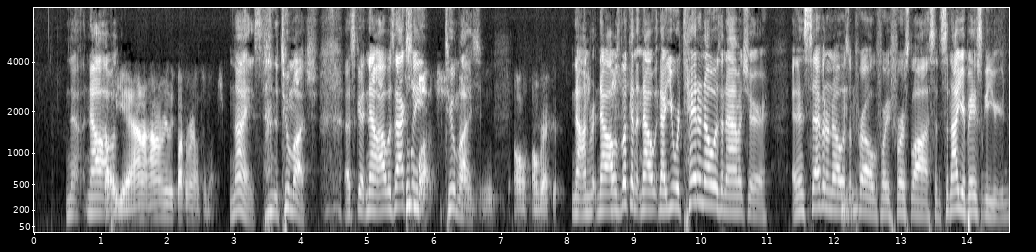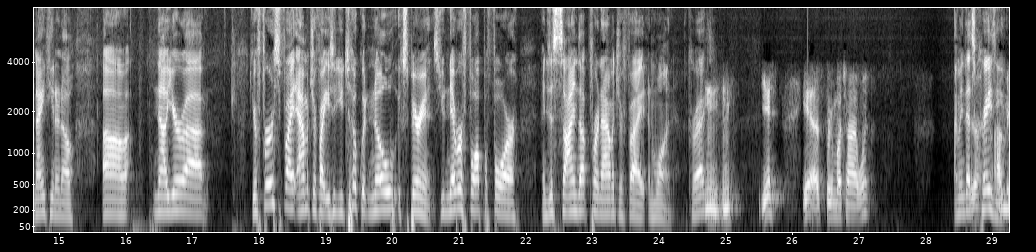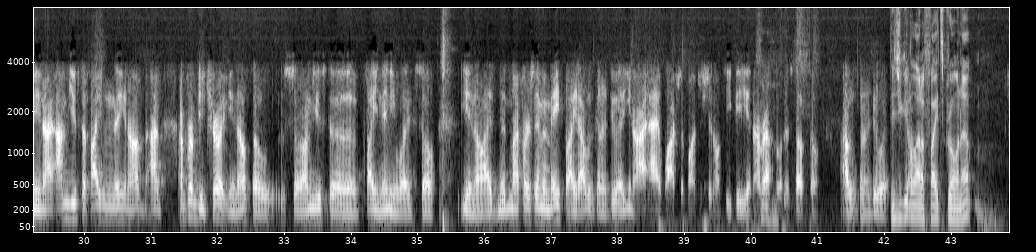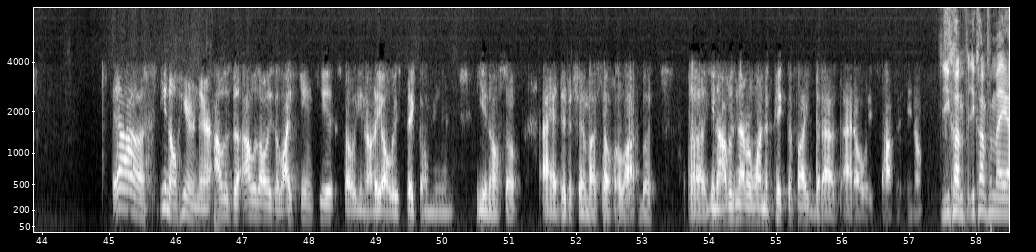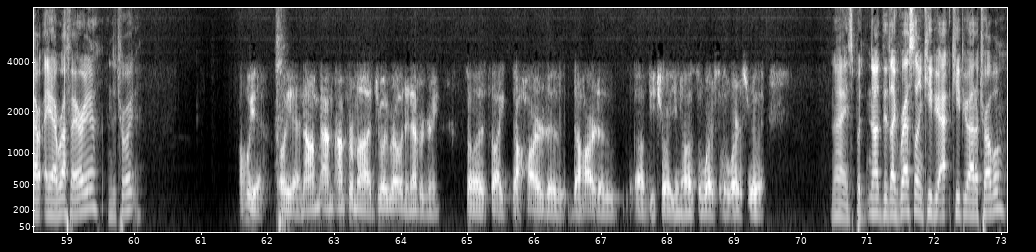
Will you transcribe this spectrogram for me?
Now, now I So was- yeah, I don't, I don't really fuck around too much. nice. too much. That's good. Now I was actually Too much. Too much. On, on record. Now now I was looking at now now you were 10 and 0 as an amateur and then 7 and 0 as a Mm-hmm. pro before you first lost. And so now you're basically you're 19 and 0. Um now you're uh your first fight amateur fight you said you took with no experience. You never fought before and just signed up for an amateur fight and won. Correct? Mm-hmm. Yeah, yeah. That's pretty much how I went. I mean that's Yeah. crazy. I mean, I, I'm used to fighting. You know, I'm I'm from Detroit. You know, so so I'm used to fighting anyway. So, you know, I my first MMA fight, I was gonna do it. You know, I, I watched a bunch of shit on TV and I wrestled and stuff. So I was gonna do it. Did you get a lot of fights growing up? Yeah, you know, here and there. I was the I was always a light skinned kid, so you know they always picked on me, and you know, so I had to defend myself a lot. But uh, you know, I was never one to pick the fight, but I, I'd always stop it. You know. Did you come? You come from a, a, a rough area in Detroit? Oh yeah, oh yeah. No, I'm I'm I'm from uh, Joy Road and Evergreen, so it's like the heart of the heart of of Detroit. You know, it's the worst of the worst, really. Nice, but now did like wrestling keep you keep you out of trouble?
